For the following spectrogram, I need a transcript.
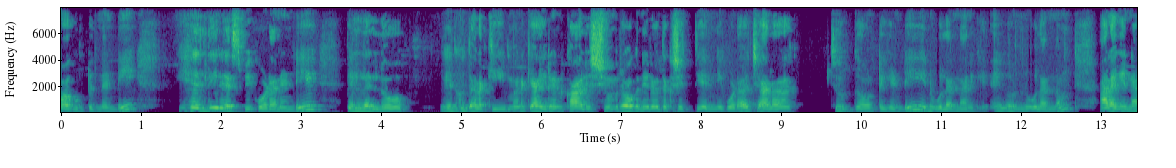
బాగుంటుందండి. హెల్దీ రెసిపీ కూడానండి. పిల్లల్లో ఎదుగుదలకి, మనకి ఐరన్, కాలుష్యం, రోగనిరోధక శక్తి అన్నీ కూడా చాలా చురుగ్గా ఉంటాయండి ఈ నువ్వులన్నానికి. నువ్వులన్నం. అలాగే నా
